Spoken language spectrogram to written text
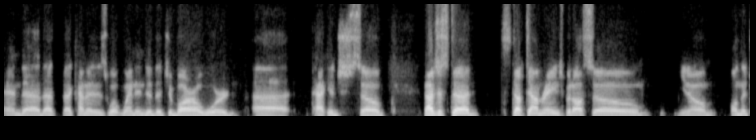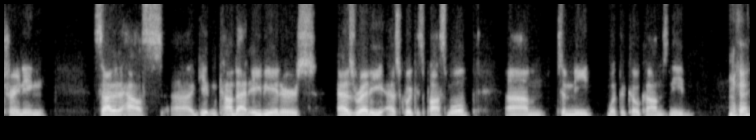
and uh, that that kind of is what went into the Jabara Award uh, package. So, not just uh, stuff downrange, but also you know on the training side of the house, uh, getting combat aviators as ready as quick as possible um, to meet what the COCOMs need. Okay,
